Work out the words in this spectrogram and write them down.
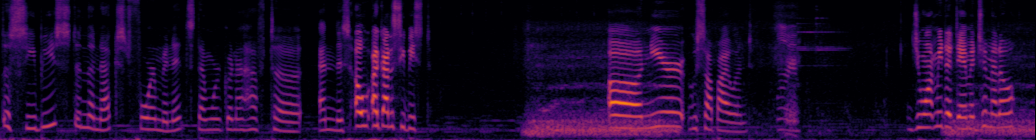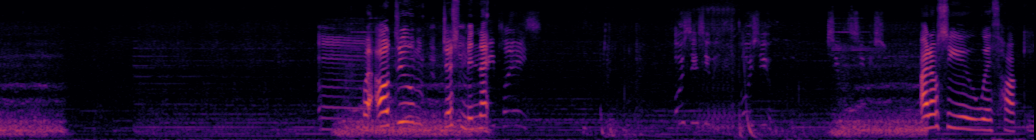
the sea beast in the next four minutes, then we're gonna have to end this. Oh, I got a sea beast. Uh, near Usopp Island. Do you want me to damage him at all? Uh, But I'll do just midnight. I don't see you with hockey.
